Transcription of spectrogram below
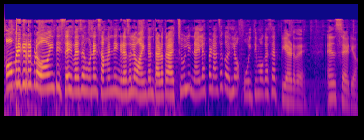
Hombre que reprobó 26 veces un examen de ingreso lo va a intentar otra vez Chulina y la esperanza que es lo último que se pierde. En serio.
